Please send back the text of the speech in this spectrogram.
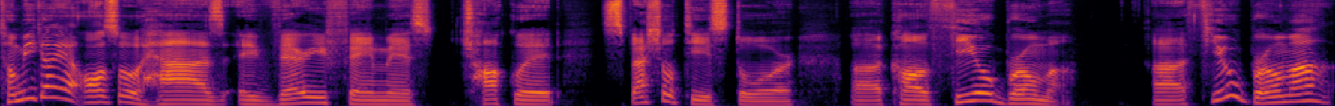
Tomigaya also has a very famous chocolate specialty store uh, called Theobroma. Uh, Theobroma,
